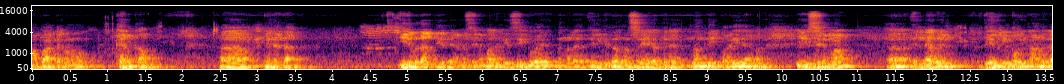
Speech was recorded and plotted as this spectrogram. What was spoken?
ആ പാട്ടൊക്കെ നമുക്ക് കേൾക്കാം. പിന്നെന്താ? ഇരുപതാം തീയതിയാണ് സിനിമ റിലീസ് ഇതുവരെ നിങ്ങൾ എനിക്ക് തന്ന സ്നേഹത്തിന് നന്ദി പറയുകയാണ്. ഈ സിനിമ എല്ലാവരും തിയേറ്ററിൽ പോയി കാണുക.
